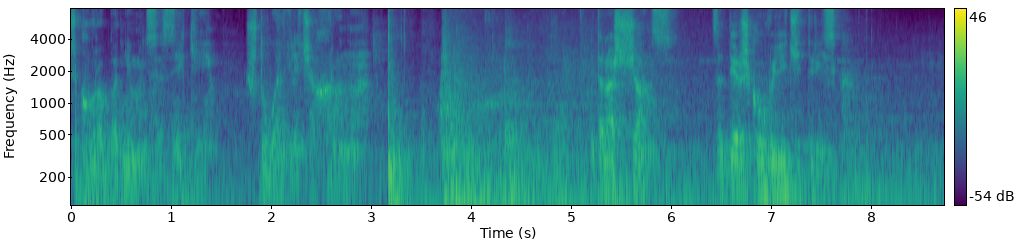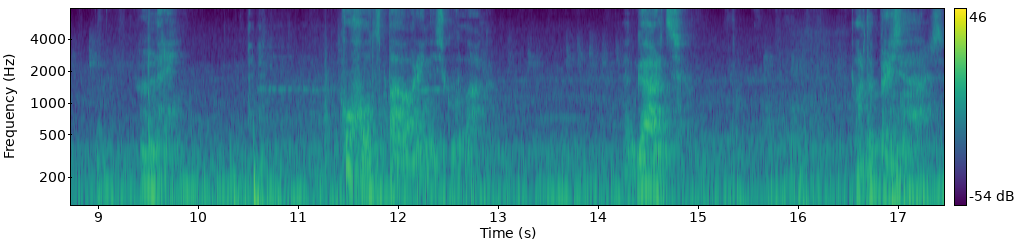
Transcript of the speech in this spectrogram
Скоро поднимутся зэки, чтобы отвлечь охрану. Это наш шанс. Задержка увеличит риск. Андрей, who holds power in this gulag? The guards or the prisoners?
